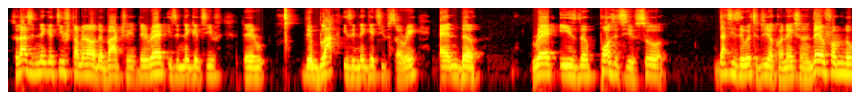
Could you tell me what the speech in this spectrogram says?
So that's the negative terminal of the battery. The red is the negative. The, the black is the negative, sorry. And the red is the positive. So that is the way to do your connection. Then from the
